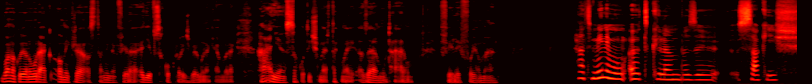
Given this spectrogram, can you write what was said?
vannak olyan órák, amikre aztán mindenféle egyéb szakokra is beülnek emberek. Hány ilyen szakot ismertek meg az elmúlt három fél év folyamán? Hát minimum öt különböző szak is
